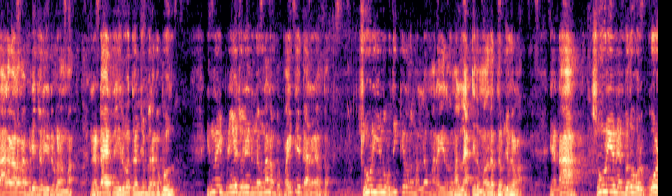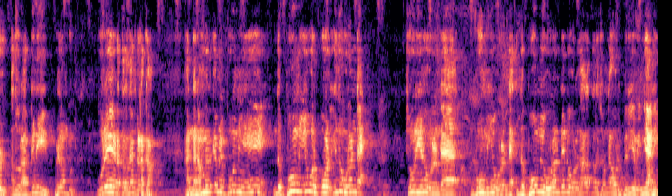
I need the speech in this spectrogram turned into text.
காலகாலமா இப்படியே சொல்லிட்டு இருக்கோம் நம்ம. ரெண்டாயிரத்தி இருபத்தஞ்சும் பிறக்க போகுது. இன்னும் இப்படியே சொல்லிட்டு இருந்தோம்னா நம்ம பைத்தியக்காரன் அர்த்தம். சூரியன் உதிக்கிறதும் அல்ல மறைகிறதும் அல்ல. இதை முதல்ல தெரிஞ்சுக்கணும். ஏன்னா சூரியன் என்பது ஒரு கோள் அது ஒரு அக்னி பிளம்பு. ஒரே இடத்துல தான் கிடக்கும். அந்த நம்ம இருக்கமே பூமி இந்த பூமியும் ஒரு கோள் இது உருண்டை. சூரியனும் உருண்டை பூமியும் உருண்டை. இந்த பூமி உருண்டைன்னு ஒரு காலத்துல சொன்னா ஒரு பெரிய விஞ்ஞானி.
